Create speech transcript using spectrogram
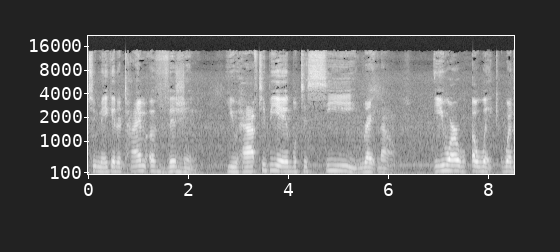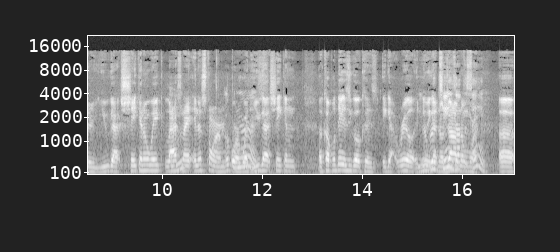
to make it a time of vision. You have to be able to see right now. You are awake, whether you got shaken awake last Mhm. night in a storm, Open or whether eyes. you got shaken a couple days ago because it got real and Your you ain't got no job not no the more. same. Uh,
